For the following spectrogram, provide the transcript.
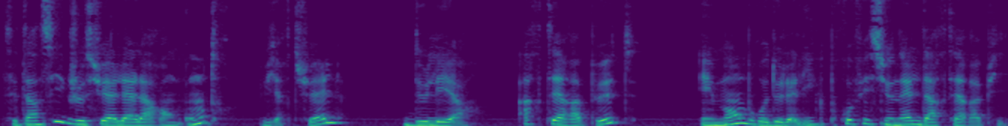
C'est ainsi que je suis allée à la rencontre, virtuelle, de Léa, art-thérapeute et membre de la Ligue professionnelle d'art-thérapie.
